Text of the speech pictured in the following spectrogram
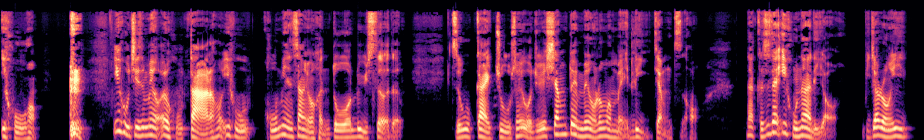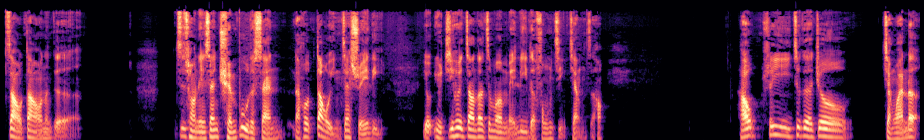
一湖，吼。一湖其实没有二湖大，然后一湖湖面上有很多绿色的植物盖住，所以我觉得相对没有那么美丽这样子哦。那可是，在一湖那里哦，比较容易照到那个自床连山全部的山，然后倒影在水里，有有机会照到这么美丽的风景这样子哈。好，所以这个就讲完了。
